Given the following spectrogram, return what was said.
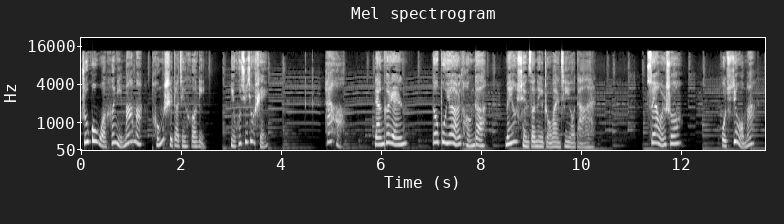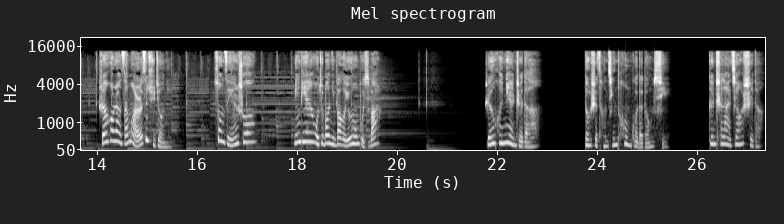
如果我和你妈妈同时掉进河里，你会去救谁？还好，两个人都不约而同的没有选择那种万金油答案。苏耀文说：“我去救我妈，然后让咱们儿子去救你。”宋子妍说：“明天我去帮你报个游泳补习班。”人会念着的，都是曾经痛过的东西。跟吃辣椒似的，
